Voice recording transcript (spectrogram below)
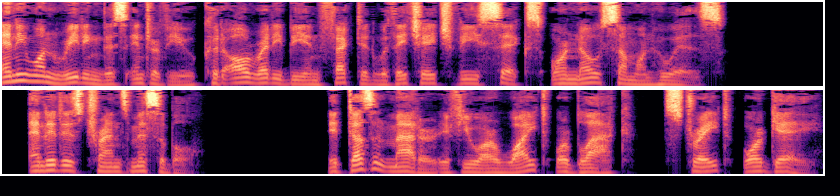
Anyone reading this interview could already be infected with HHV6 or know someone who is. And it is transmissible. It doesn't matter if you are white or black, straight or gay.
